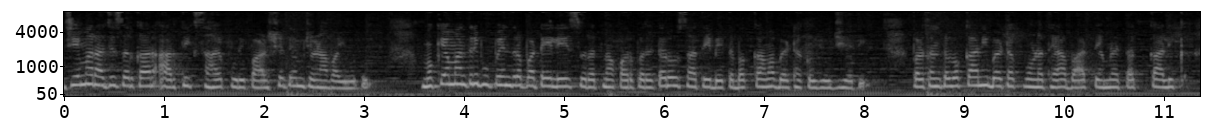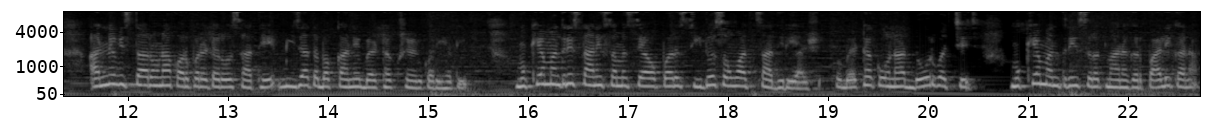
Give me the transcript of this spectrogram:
જેમાં રાજ્ય સરકાર આર્થિક સહાય પૂરી પાડશે તેમ જણાવાયું હતું. મુખ્યમંત્રી ભૂપેન્દ્ર પટેલે સુરતમાં કોર્પોરેટરો સાથે બે તબક્કામાં બેઠકો યોજી હતી. પ્રથમ તબક્કાની બેઠક પૂર્ણ થયા બાદ તેમણે તત્કાલિક અન્ય વિસ્તારોના કોર્પોરેટરો સાથે બીજા તબક્કાની બેઠક શરૂ કરી હતી. મુખ્યમંત્રી સ્થાનિક સમસ્યાઓ પર સીધો સંવાદ સાધી રહ્યા છે. તો બેઠકોના દોર વચ્ચે જ મુખ્યમંત્રી સુરત મહાનગરપાલિકાના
